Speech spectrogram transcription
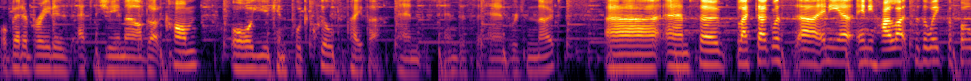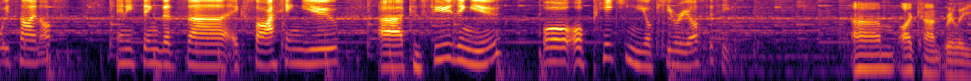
or betterbreeders at gmail.com. Or you can put quill to paper and send us a handwritten note. Uh, um, so, Black Douglas, uh, any uh, any highlights of the week before we sign off? Anything that's uh, exciting you, uh, confusing you, or, or piquing your curiosity? Um, I can't really.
